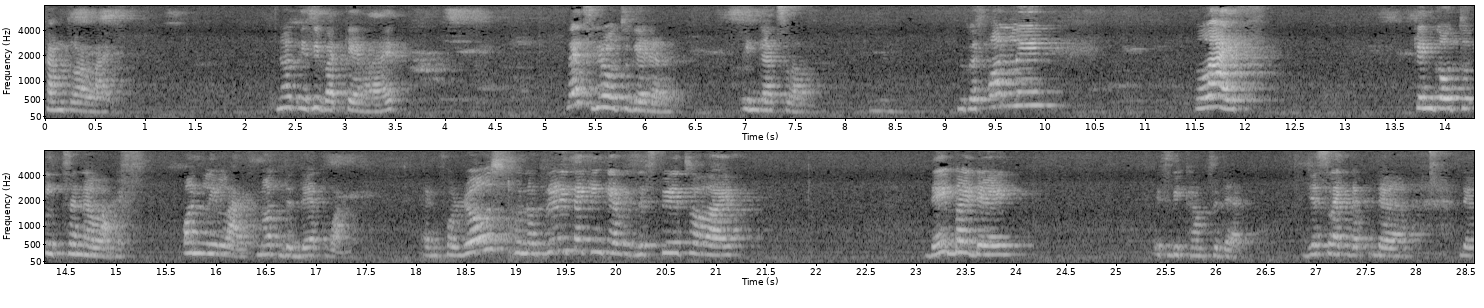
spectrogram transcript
come to our life? Not easy but can, right? Let's grow together in God's love. Because only life can go to eternal life. Only life, not the dead one. And for those who not really taking care of the spiritual life, day by day, it's become to death. Just like the, the, the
